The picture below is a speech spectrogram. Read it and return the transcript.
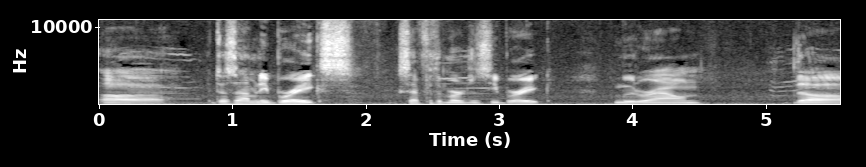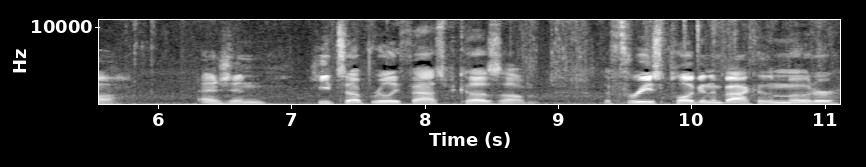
Uh, it doesn't have any brakes, except for the emergency brake. Move around. The engine heats up really fast because um, the freeze plug in the back of the motor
